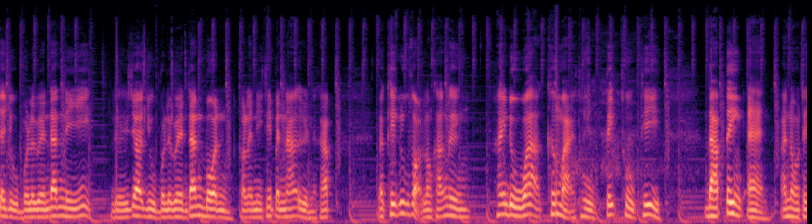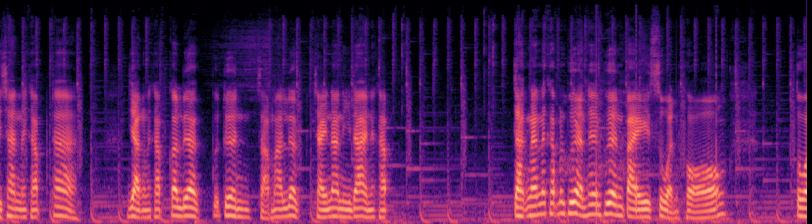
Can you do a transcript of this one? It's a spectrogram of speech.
จะอยู่บริเวณด้านนี้ หรือจะอยู่บริเวณด้านบน กรณีที่เป็นหน้าอื่นนะครับ แล้วคลิกลูกศรลงครั้งหนึ่งให้ดูว่าเครื่องหมายถูกติ๊กถูกที่ drafting and annotation นะครับ ถ้าอย่างนะครับก็เลือกเพื่อนสามารถเลือกใช้หน้านี้ได้นะครับ จากนั้นนะครับเพื่อนๆให้เพื่อนไปส่วนของตัว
